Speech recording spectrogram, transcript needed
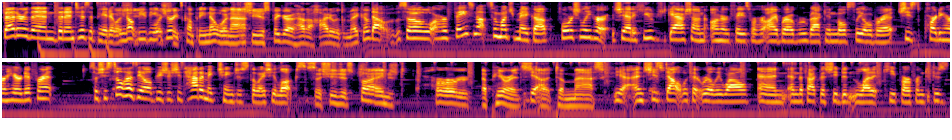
better than than anticipated. Don't she- need the was she- insurance company knowing that. She just figured out how to hide it with the makeup. That, so her face, not so much makeup. Fortunately, her she had a huge gash on on her face where her eyebrow grew back in mostly over it. She's parting her hair different, so she still has the alopecia. She's had to make changes to the way she looks. so she just changed her appearance Yeah. uh, to mask. Yeah, and she's dealt with it really well, and and the fact that she didn't let it keep her from because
